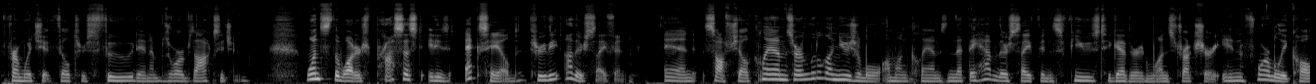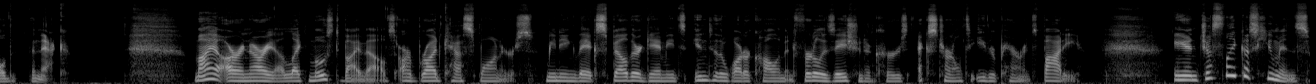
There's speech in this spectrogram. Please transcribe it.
from which it filters food and absorbs oxygen. Once the water's processed, it is exhaled through the other siphon. And softshell clams are a little unusual among clams in that they have their siphons fused together in one structure, informally called the neck. Mya arenaria, like most bivalves, are broadcast spawners, meaning they expel their gametes into the water column and fertilization occurs external to either parent's body. And just like us humans,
